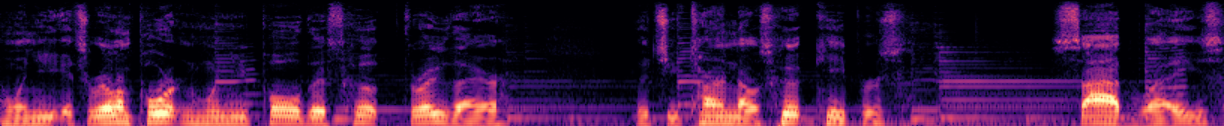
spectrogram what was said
And when you, it's real important when you pull this hook through there that you turn those hook keepers sideways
